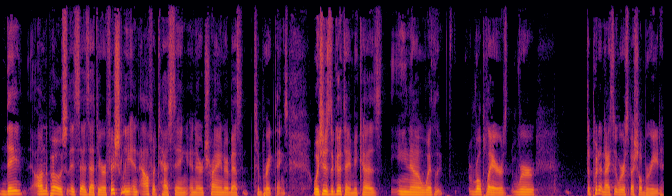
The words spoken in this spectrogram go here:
they on the post it says that they're officially in alpha testing and they're trying their best to break things, which is a good thing because you know, with role players, we're to put it nicely, we're a special breed.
